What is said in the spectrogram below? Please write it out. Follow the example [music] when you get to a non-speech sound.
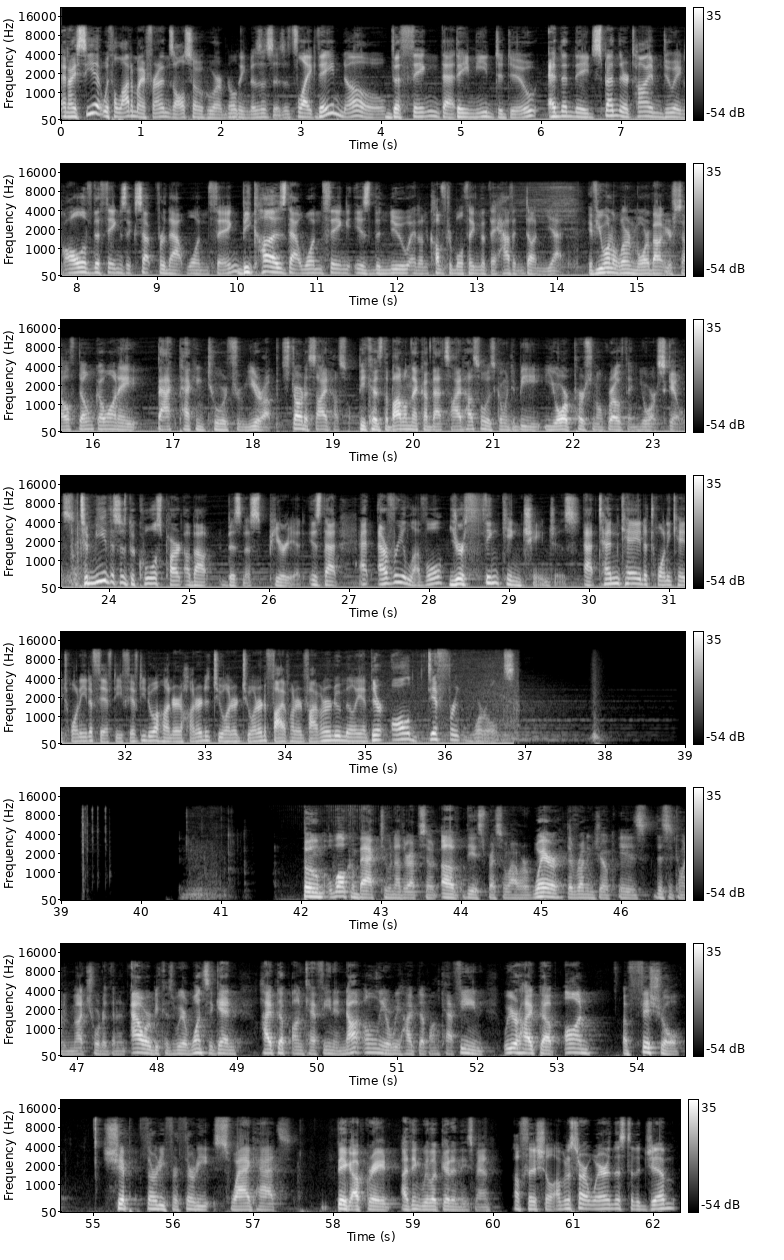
And I see it with a lot of my friends also who are building businesses. It's like they know the thing that they need to do, and then they spend their time doing all of the things except for that one thing because that one thing is the new and uncomfortable thing that they haven't done yet. If you want to learn more about yourself, don't go on a backpacking tour through Europe. Start a side hustle because the bottleneck of that side hustle is going to be your personal growth and your skills. To me, this is the coolest part about business, period, is that at every level, your thinking changes. At 10K to 20K, 20 to 50, 50 to 100, 100 to 200, 200 to 500, 500 to a million, they're all different worlds. Boom. Welcome back to another episode of the Espresso Hour, where the running joke is this is going to be much shorter than an hour because we are once again hyped up on caffeine. And not only are we hyped up on caffeine, we are hyped up on official ship 30 for 30 swag hats. Big upgrade. I think we look good in these, man. Official. I'm going to start wearing this to the gym.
